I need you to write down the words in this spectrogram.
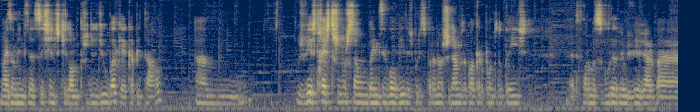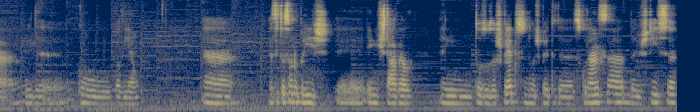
mais ou menos a 600 km de Juba, que é a capital. Um, os vias terrestres não são bem desenvolvidas, por isso, para nós chegarmos a qualquer ponto do país uh, de forma segura, devemos viajar com o avião. Uh, a situação no país é, é instável em todos os aspectos no aspecto da segurança, da justiça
